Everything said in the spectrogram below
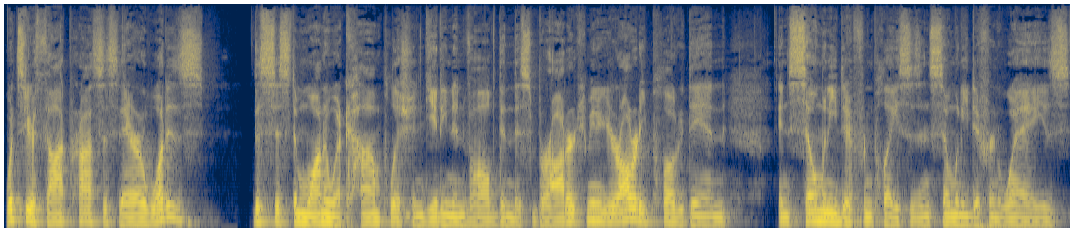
what's your thought process there? What does the system want to accomplish in getting involved in this broader community? You're already plugged in in so many different places in so many different ways.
